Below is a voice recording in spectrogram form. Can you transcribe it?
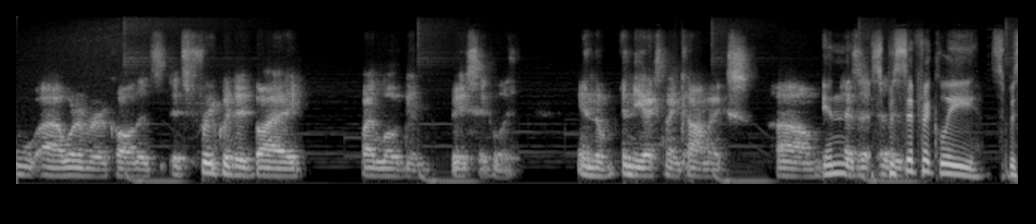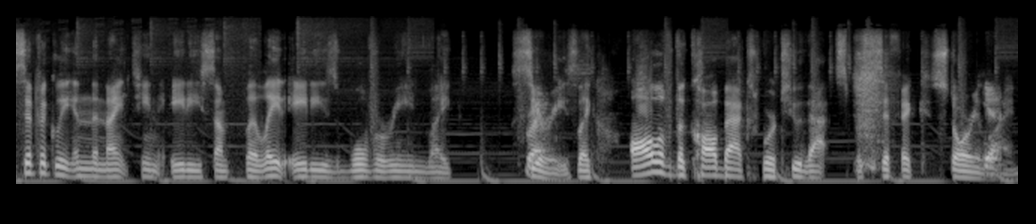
uh, whatever they're called. It's it's frequented by by Logan basically in the in the X Men comics. Um, in as a- as a- specifically specifically in the 1980s some the late 80s wolverine like series like all of the callbacks were to that specific storyline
